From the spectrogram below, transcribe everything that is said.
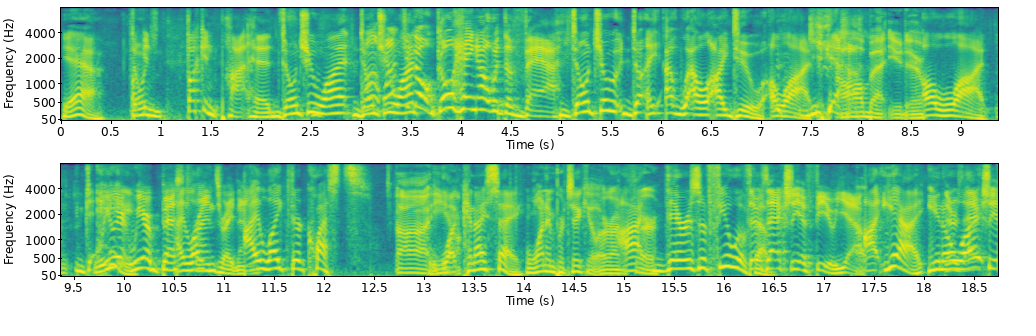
Yeah. Don't fucking potheads. don't you want? Don't Why you don't want? you go go hang out with the Vath? Don't you? Don't, I- well, I do a lot. yeah I'll bet you do. A lot. We are- we are best I like- friends right now. I like their quests. Uh, yeah. What can I say? One in particular, I'm I, sure. There's a few of them. There's them. actually a few, yeah. Uh, yeah, you know There's what? actually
